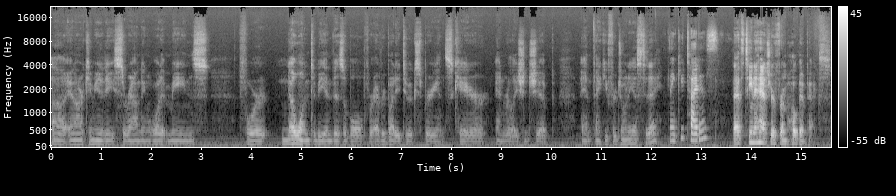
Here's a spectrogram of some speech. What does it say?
uh, in our community surrounding what it means for no one to be invisible, for everybody to experience care and relationship. And thank you for joining us today. Thank you, Titus. That's Tina Hatcher from Hope Impacts.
